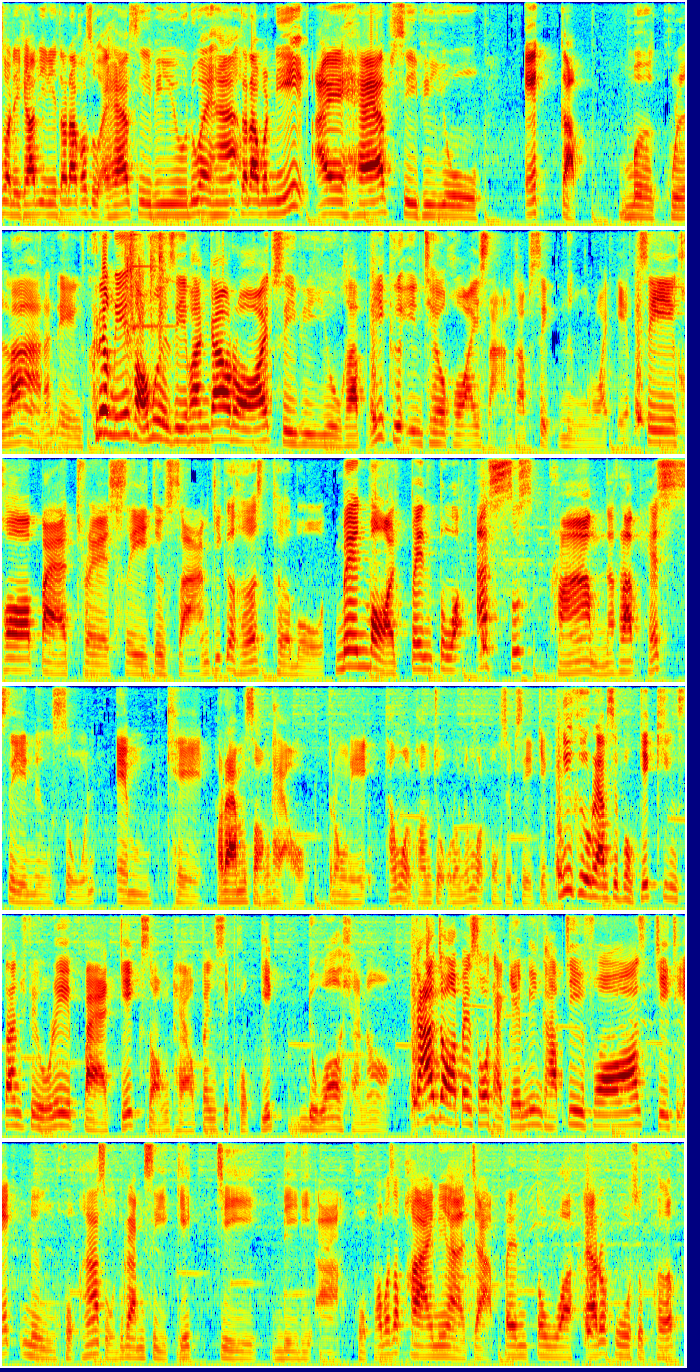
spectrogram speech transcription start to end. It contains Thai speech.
สวัสดีครับ ยินดีต้อนรับเข้าสู่ i have CPU ด้วยฮะสำหรับวันนี้ i have CPU X กับ Mercula นั่นเอง เครื่องนี้ 24,900 CPU ครับ นี่คือ Intel Core i3 ครับ 10100F 4 Core 8 Thread 4.3 GHz Turbo เมนบอร์ดเป็นตัว Asus Prime นะครับ H410MK แรม 2 แถวตรงนี้ทั้งหมดความจุรวมทั้งหมด 64กิกนี่คือแรม 16กิก Kingston Fury 8กิก 2 แถวเป็น 16กิก Dual Channel การ์ดจอเป็น Zotac Gaming ครับ GeForce GTX 1650แรม 4 กิก GDDR 6 Power Supply เนี่ยจะเป็นตัว Aero Cool Superb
